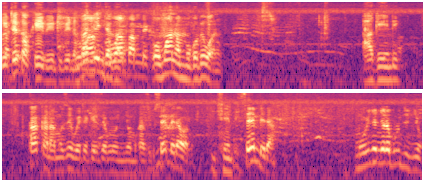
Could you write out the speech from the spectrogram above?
wetekako ebintu omwana mugobe wano. Agende. Kakkana muzeeyi wetegereze bulungi nnyo omukazi. Kusembera wano. Sembera. Mubinyonyole bulungi nnyo.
